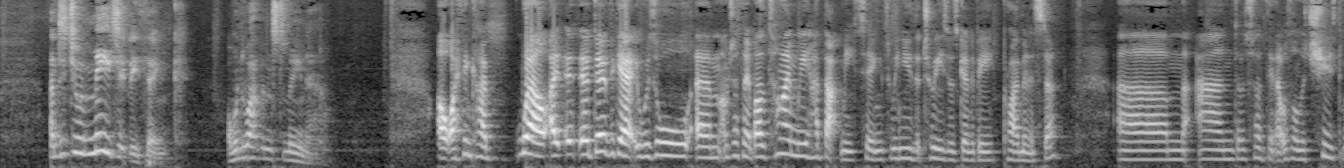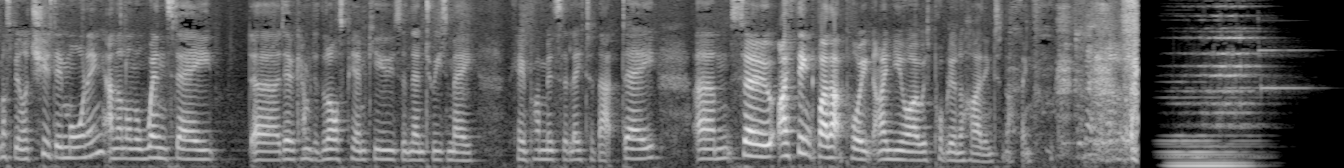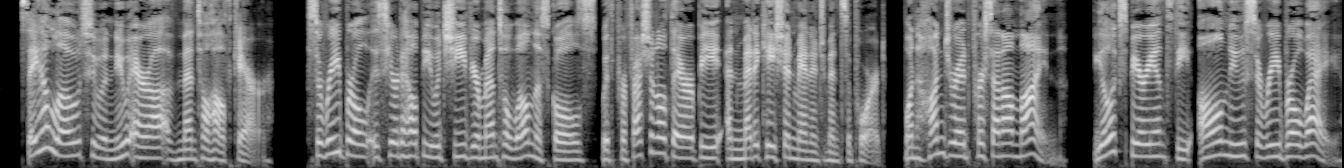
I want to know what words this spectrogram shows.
and did you immediately think, I wonder what happens to me now? Oh, I think I. Well, I, I, don't forget, it was all. Um, I'm just thinking. By the time we had that meeting, so we knew that Theresa was going to be prime minister, um, and I was trying to think that was on the Tuesday. Must be on a Tuesday morning, and then on the Wednesday, uh, David Cameron did the last PMQs, and then Theresa May became prime minister later that day. Um, so I think by that point, I knew I was probably on a hiding to nothing. Say hello to a new era of mental health care. Cerebral is here to help you achieve your mental wellness goals with professional therapy and medication management support. 100% online. You'll experience the all new Cerebral Way,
